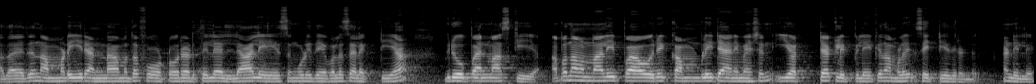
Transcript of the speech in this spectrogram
അതായത് നമ്മുടെ ഈ രണ്ടാമത്തെ ഫോട്ടോയുടെ അടുത്തുള്ള എല്ലാ ലേയേഴ്സും കൂടി ഇതേപോലെ സെലക്ട് ചെയ്യുക. ഗ്രൂപ്പ് ആൻഡ് മാസ്ക് ചെയ്യുക. അപ്പോൾ പറഞ്ഞാൽ ഇപ്പോൾ ആ ഒരു കംപ്ലീറ്റ് ആനിമേഷൻ ഈ ഒറ്റ ക്ലിപ്പിലേക്ക് നമ്മൾ സെറ്റ് ചെയ്തിട്ടുണ്ട്. കണ്ടില്ലേ?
